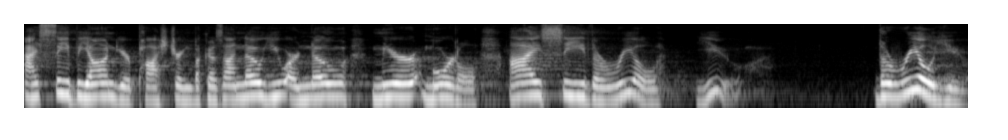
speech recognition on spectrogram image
I see beyond your posturing because I know you are no mere mortal. I see the real you. The real you.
